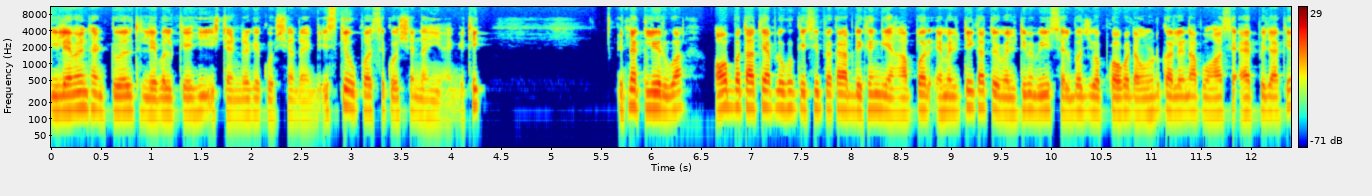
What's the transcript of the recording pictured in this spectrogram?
इलेवेंथ एंड ट्वेल्थ लेवल के ही स्टैंडर्ड के क्वेश्चन रहेंगे। इसके ऊपर से क्वेश्चन नहीं आएँगे, ठीक? इतना क्लियर हुआ। और बताते हैं आप लोगों को किसी प्रकार आप देखेंगे यहाँ पर एमएलटी का तो एमएलटी में भी सिलेबस जो आपका होगा डाउनलोड कर लेना, आप वहाँ से ऐप पर जाके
